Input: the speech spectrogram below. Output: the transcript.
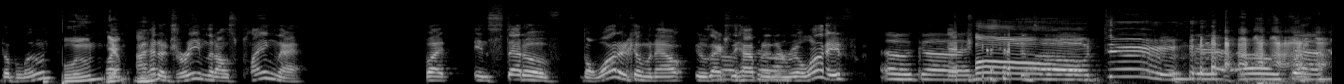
the balloon. Balloon? Like yep. I had mhm. a dream that I was playing that, but instead of the water coming out, it was actually Oh, happening in real life. Oh god. Oh, dude! Oh, yeah.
